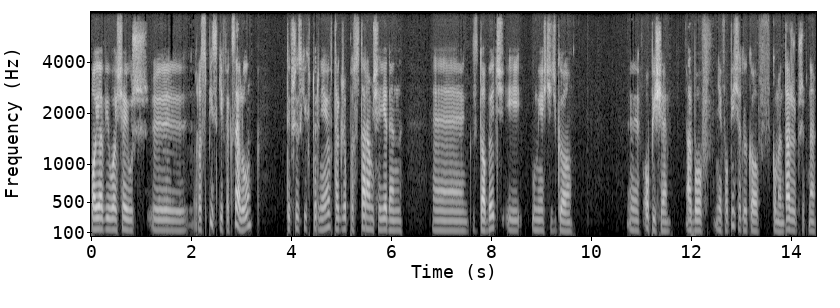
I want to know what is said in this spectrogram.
pojawiło się już yy, rozpiski w Excelu tych wszystkich turniejów, także postaram się jeden zdobyć i umieścić go w opisie, albo w, nie w opisie, tylko w komentarzu przypnę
